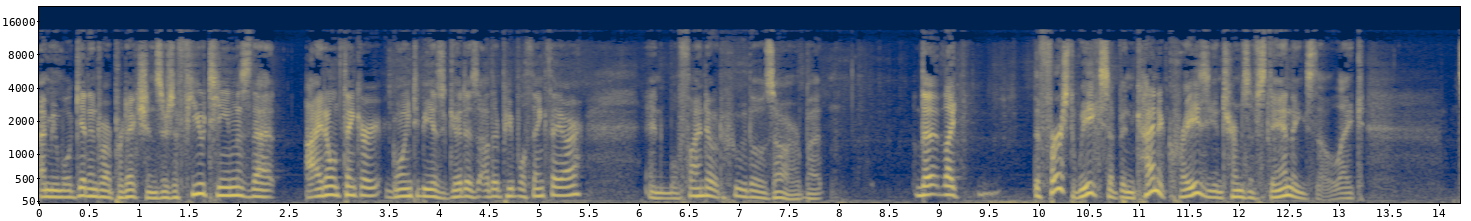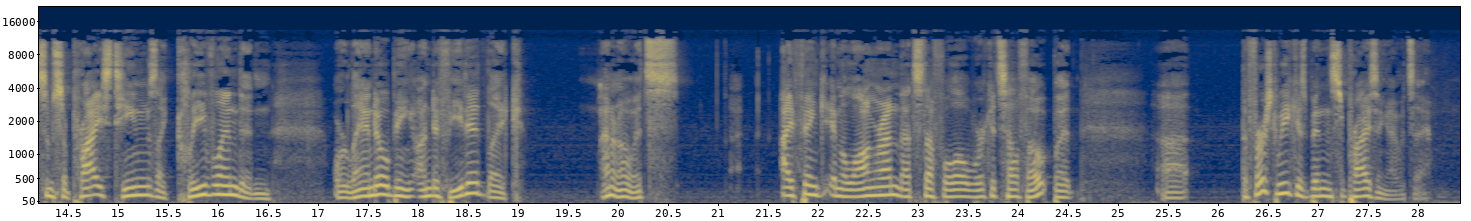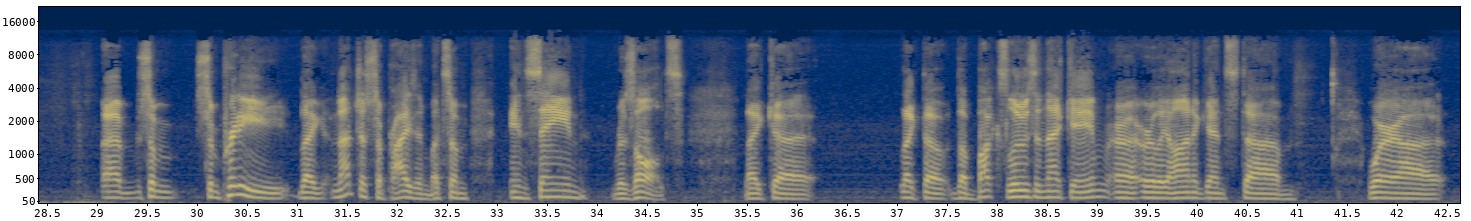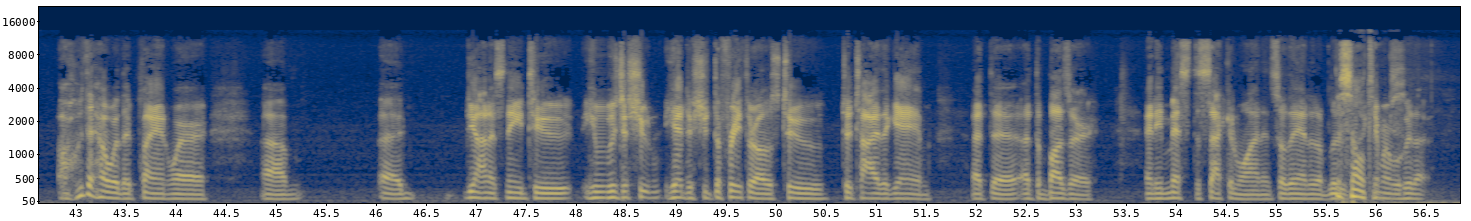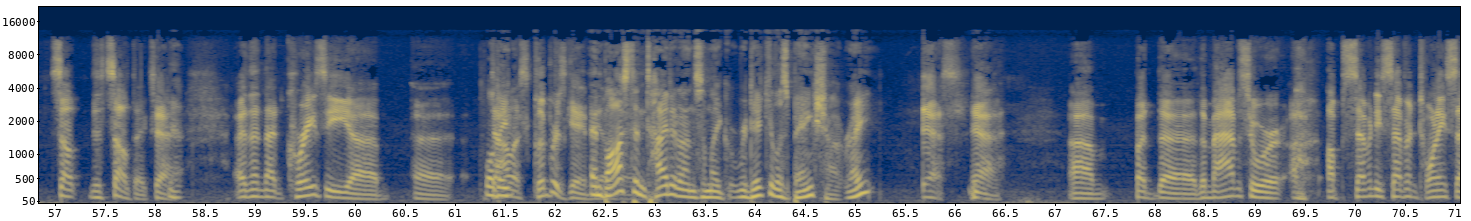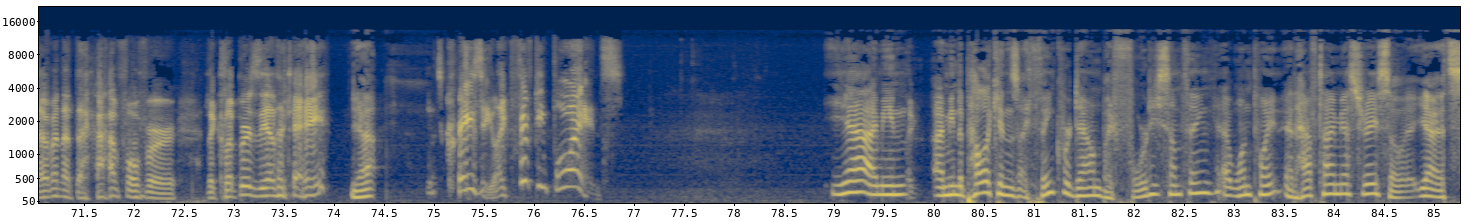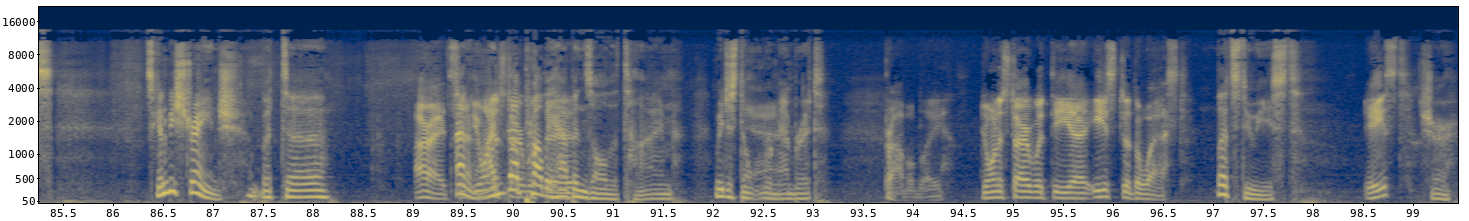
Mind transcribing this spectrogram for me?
I mean, we'll get into our predictions. There's a few teams that I don't think are going to be as good as other people think they are, and we'll find out who those are. But the like the first weeks have been kind of crazy in terms of standings, though. Like some surprise teams like Cleveland and Orlando being undefeated. Like I don't know. It's I think in the long run that stuff will all work itself out, but uh, the first week has been surprising. I would say. um, some some pretty like not just surprising, but some insane results. Like uh, like the the Bucks lose in that game uh, early on against um, where uh, oh, who the hell were they playing? Where um, uh, Giannis need to he was just shooting he had to shoot the free throws to to tie the game at the at the buzzer and he missed the second one and so they ended up losing. I can't Celtics. remember who that Cel- the Celtics, yeah. Yeah. And then that crazy uh, uh, Well, they- Dallas Clippers game. And Boston tied it on some like ridiculous bank shot, right? Yes, yeah. Um, but the the Mavs who were uh, up 77-27 at the half over the Clippers the other day. Yeah. It's crazy. Like 50 points. Yeah, I mean, I mean the Pelicans. I think were down by forty something at one point at halftime yesterday. So yeah, it's it's going to be strange, but uh, All right. So I don't know. that probably the, happens all the time. We just don't remember it. Probably. Do you want to start with the uh, East or the West? Let's do East. East. Sure.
